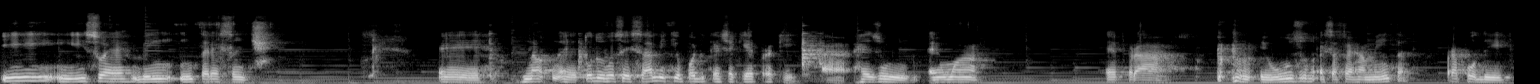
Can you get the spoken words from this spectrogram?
e, e isso é bem interessante. É, não, é, todos vocês sabem que o podcast aqui é para quê? Resumindo, é uma é para eu uso essa ferramenta para poder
